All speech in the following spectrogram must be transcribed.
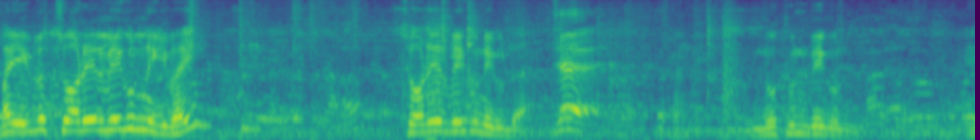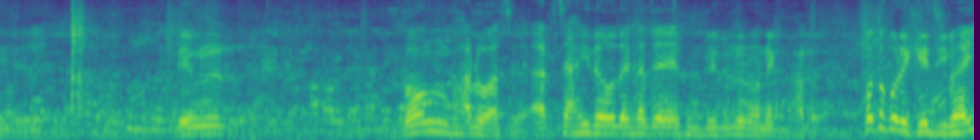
ভাই এগুলো চরের বেগুন নাকি ভাই? চরের বেগুন এগুলা? নতুন বেগুন। এই যে দেখুন বেগুনের রং ভালো আছে আর চাহিদাও দেখা যায় এখন বেগুনের অনেক ভালো। কত করে কেজি ভাই?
